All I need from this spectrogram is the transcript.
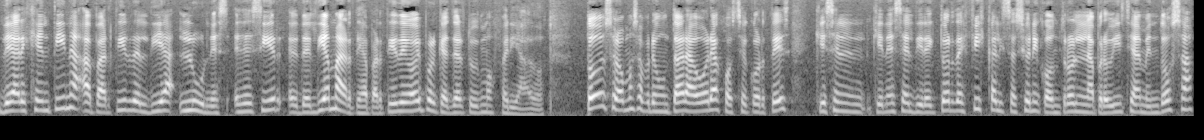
de Argentina a partir del día lunes, es decir, eh, del día martes, a partir de hoy, porque ayer tuvimos feriado. Todo eso lo vamos a preguntar ahora a José Cortés, que es el- quien es el director de Fiscalización y Control en la provincia de Mendoza.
